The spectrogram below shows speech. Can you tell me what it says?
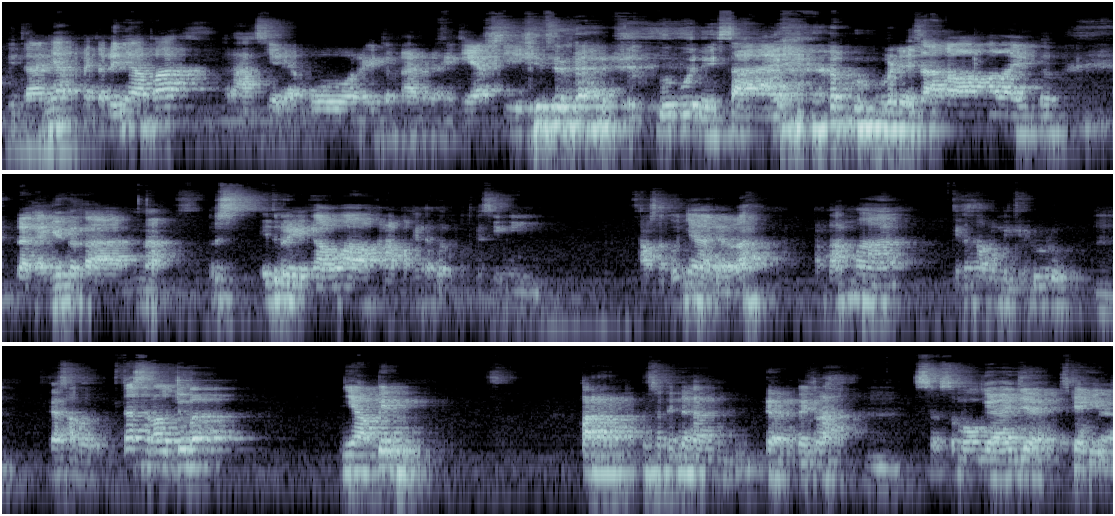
Ditanya metodenya apa? Rahasia dapur itu kan kayak KFC gitu kan. Bumbu desa bumbu desa atau apalah itu. Nah kayak gitu kan. Nah terus itu dari awal kenapa kita buat podcast ini? Salah satunya adalah pertama kita selalu mikir dulu. Hmm. kita selalu kita selalu coba nyiapin per episode ini dengan dengan baik lah. Hmm. Se- semoga aja kayak gitu.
